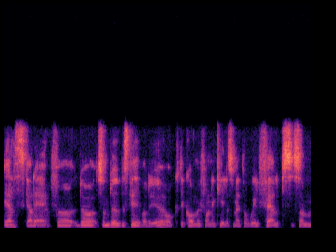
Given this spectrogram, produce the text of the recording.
älskar det. För då, som du beskriver det ju och det kommer från en kille som heter Will Phelps som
